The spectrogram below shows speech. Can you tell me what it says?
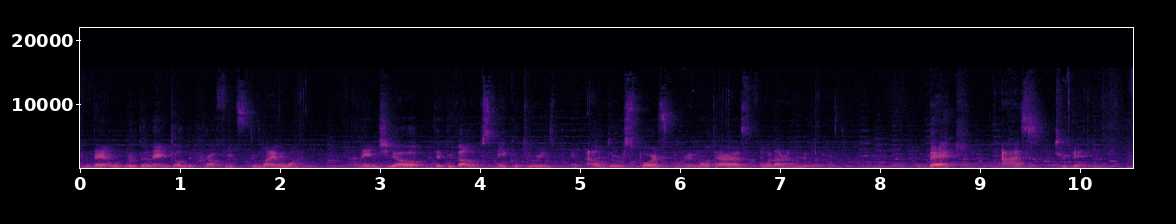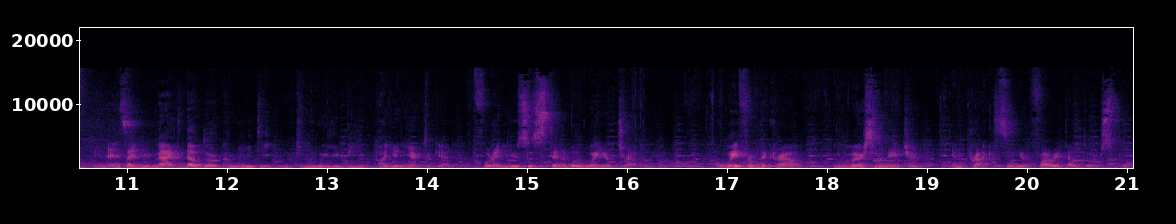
and then we will donate all the profits to My One, an NGO that develops ecotourism and outdoor sports in remote areas all around the world. Back as today. And as a united outdoor community, we can really be pioneer together for a new sustainable way of traveling away from the crowd, immerse in nature, and practicing your favorite outdoor sport.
